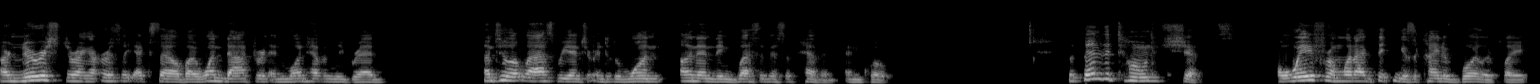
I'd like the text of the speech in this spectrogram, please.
are nourished during our earthly exile by one doctrine and one heavenly bread, until at last we enter into the one unending blessedness of heaven. End quote. But then the tone shifts away from what I'm thinking is a kind of boilerplate,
